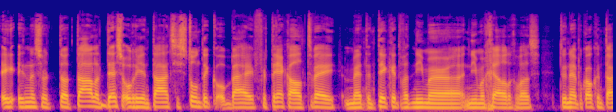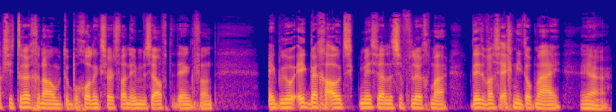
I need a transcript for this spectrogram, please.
In een soort totale desoriëntatie stond ik op bij vertrek al 2 met een ticket wat niet meer, eh, niet meer geldig was. Toen heb ik ook een taxi teruggenomen. Toen begon ik soort van in mezelf te denken van... Ik bedoel, ik ben geout, dus ik mis wel eens een vlucht, maar dit was echt niet op mij. Ja,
